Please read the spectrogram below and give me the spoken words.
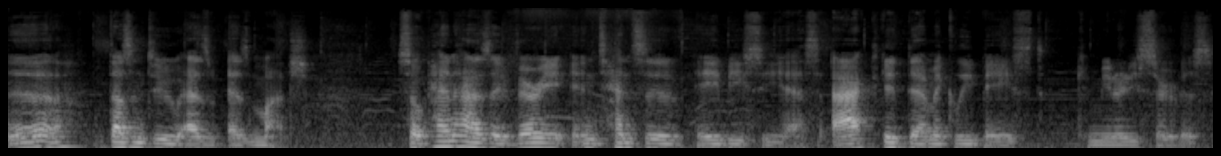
eh, doesn't do as, as much. So Penn has a very intensive ABCS, academically based community service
